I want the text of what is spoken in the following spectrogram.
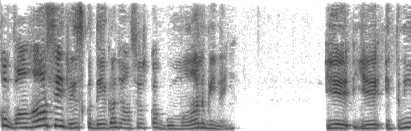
کو وہاں سے رزق دے گا جہاں سے اس کا گمان بھی نہیں۔ یہ یہ اتنی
